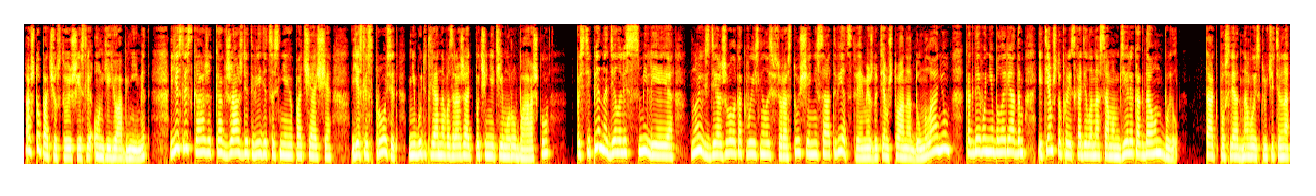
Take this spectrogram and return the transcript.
а что почувствуешь, если он ее обнимет? Если скажет, как жаждет видеться с нею почаще? Если спросит, не будет ли она возражать починить ему рубашку – постепенно делались смелее, но их сдерживало, как выяснилось, все растущее несоответствие между тем, что она думала о нем, когда его не было рядом, и тем, что происходило на самом деле, когда он был. Так, после одного исключительно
